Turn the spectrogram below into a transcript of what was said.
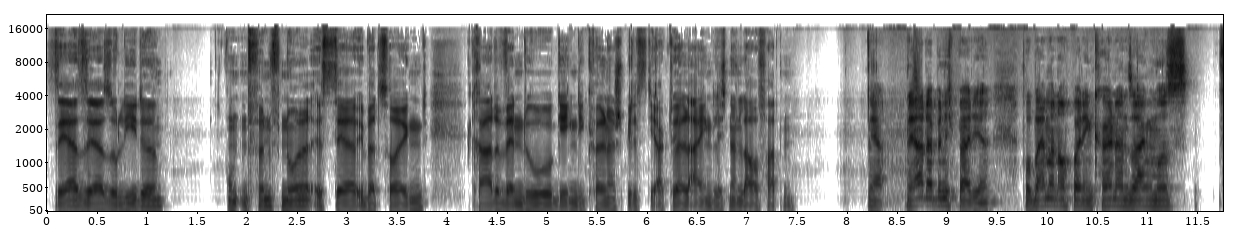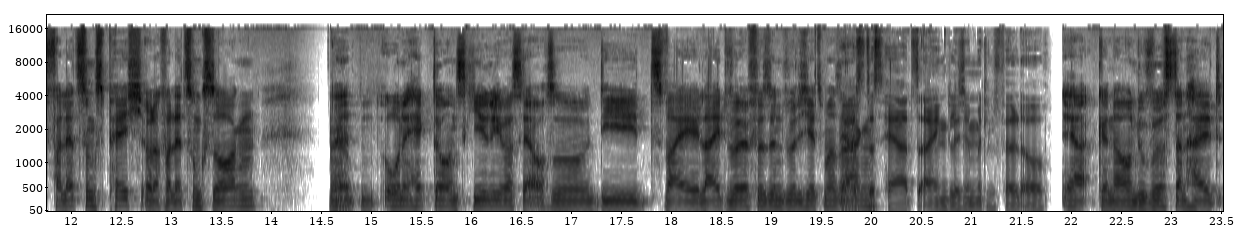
sehr, sehr solide. Und ein 5-0 ist sehr überzeugend, gerade wenn du gegen die Kölner spielst, die aktuell eigentlich einen Lauf hatten. Ja, ja, da bin ich bei dir. Wobei man auch bei den Kölnern sagen muss, Verletzungspech oder Verletzungssorgen Ne? Ja. Ohne Hector und Skiri, was ja auch so die zwei Leitwölfe sind, würde ich jetzt mal sagen. Ja, ist das Herz eigentlich im Mittelfeld auch. Ja, genau. Und du wirst dann halt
